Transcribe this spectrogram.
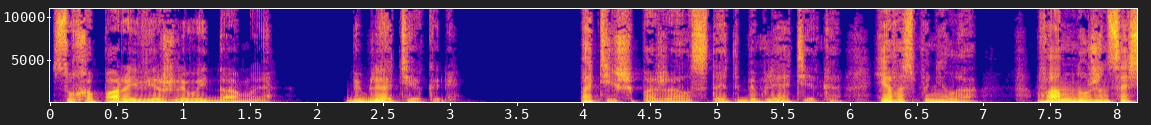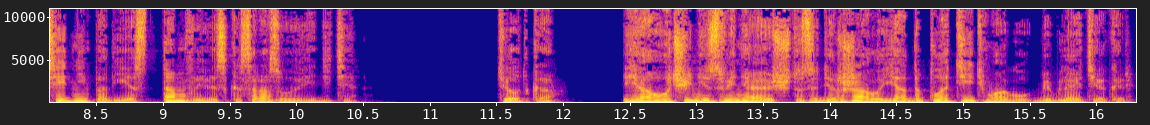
сухопарой вежливой дамы. Библиотекарь. «Потише, пожалуйста, это библиотека. Я вас поняла. Вам нужен соседний подъезд, там вывеска, сразу увидите». Тетка. «Я очень извиняюсь, что задержала. Я доплатить могу, библиотекарь».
